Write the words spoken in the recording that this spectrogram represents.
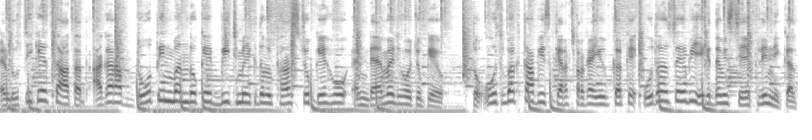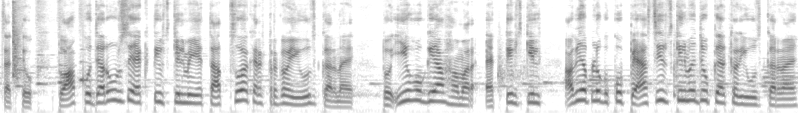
एंड उसी के साथ साथ अगर आप दो तीन बंदों के बीच में एकदम फंस चुके हो एंड डैमेज हो चुके हो तो उस वक्त आप इस करेक्टर का यूज़ करके उधर से भी एकदम सेफली निकल सकते हो। तो आपको ज़रूर से एक्टिव स्किल में ये तात्सुआ कैरेक्टर का यूज़ करना है। तो ये हो गया हमारा एक्टिव स्किल अभी आप लोगों को पैसिव स्किल में जो कैरेक्टर यूज़ करना है,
